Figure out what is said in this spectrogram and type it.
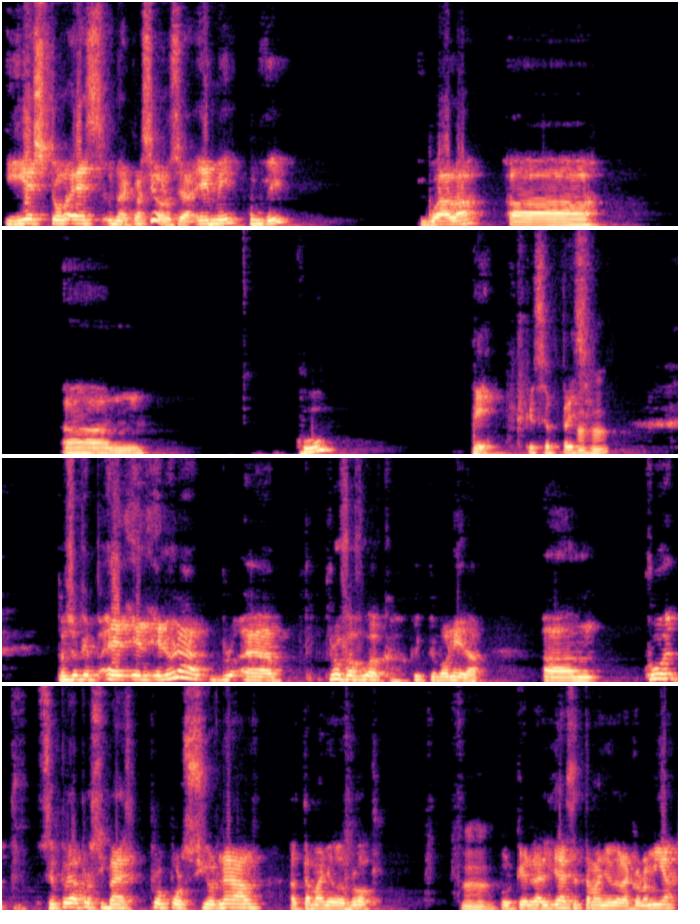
Y esto es una ecuación, o sea, MV igual a um, QP, que es el precio. Por eso que en, una uh, proof of work criptomoneda, um, se puede aproximar, es proporcional al tamaño del bloque, porque en realidad es el tamaño de la economía.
